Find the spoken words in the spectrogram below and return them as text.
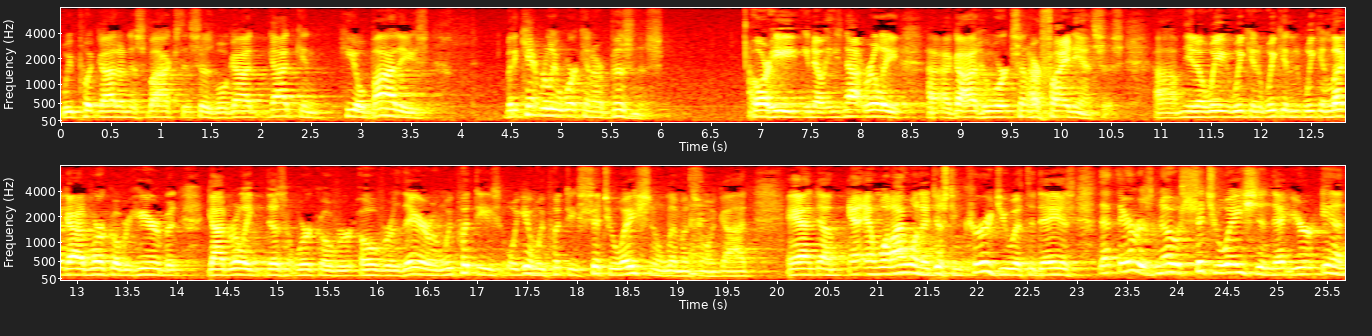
we put God in this box that says, well, God, God can heal bodies, but he can't really work in our business or he, you know, he's not really a God who works in our finances. Um, you know, we, we can we can we can let God work over here, but God really doesn't work over over there. And we put these again, we put these situational limits on God. And um, and, and what I want to just encourage you with today is that there is no situation that you're in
